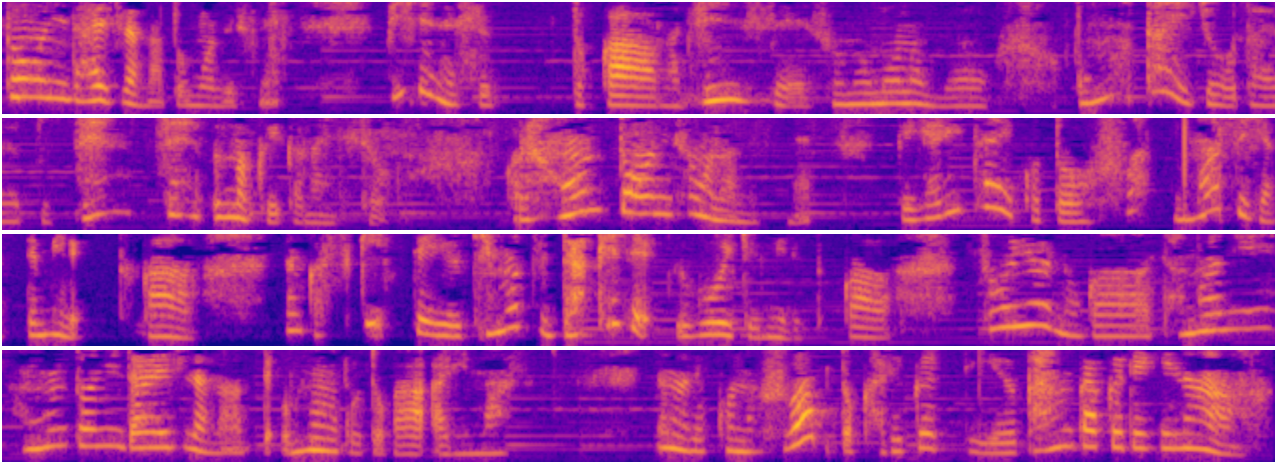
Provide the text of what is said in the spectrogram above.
当に大事だなと思うんですね。ビジネスっとか、まあ、人生そのものも重たい状態だと全然うまくいかないんですよ。これ本当にそうなんですね。で、やりたいことをふわっとまずやってみるとか、なんか好きっていう気持ちだけで動いてみるとか、そういうのがたまに本当に大事だなって思うことがあります。なので、このふわっと軽くっていう感覚的な、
